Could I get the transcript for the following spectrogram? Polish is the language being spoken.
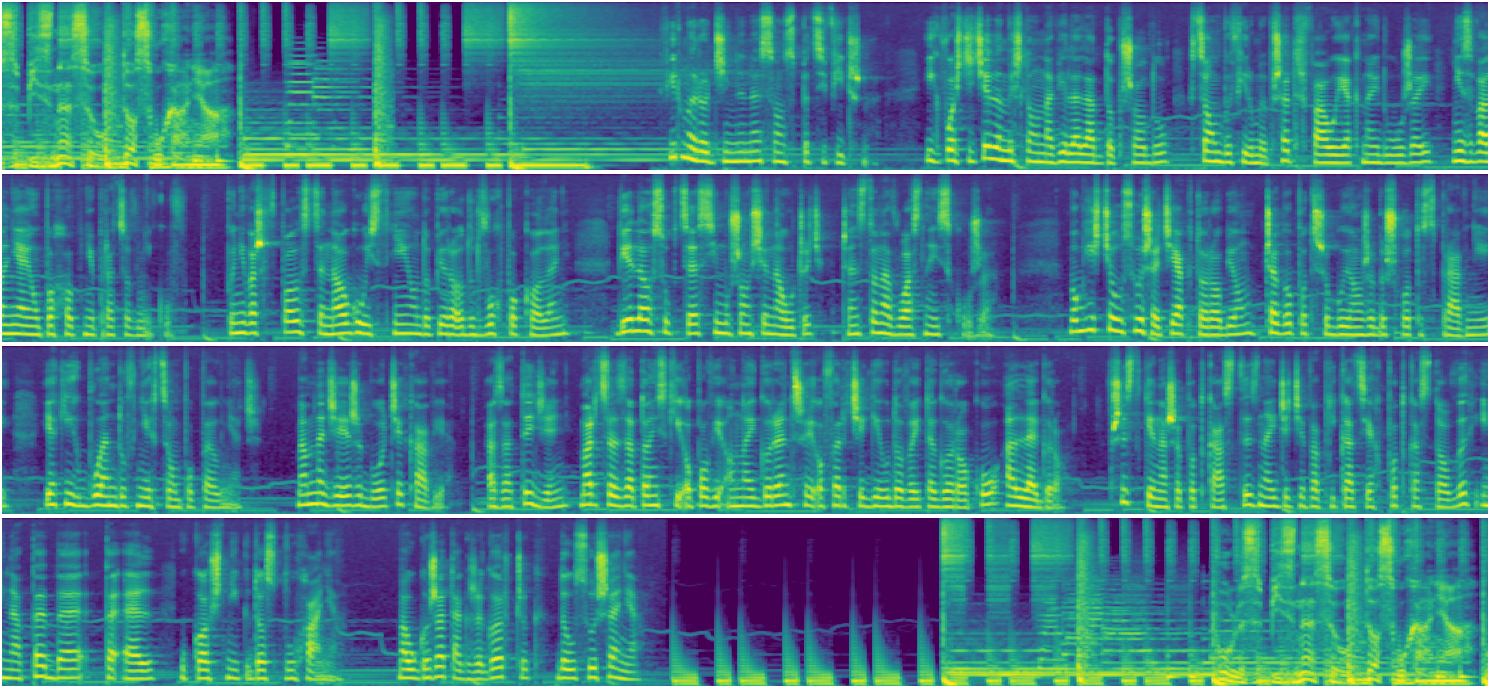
Puls biznesu do słuchania. Firmy rodzinne są specyficzne. Ich właściciele myślą na wiele lat do przodu, chcą, by firmy przetrwały jak najdłużej, nie zwalniają pochopnie pracowników. Ponieważ w Polsce na ogół istnieją dopiero od dwóch pokoleń, wiele o sukcesji muszą się nauczyć, często na własnej skórze. Mogliście usłyszeć, jak to robią, czego potrzebują, żeby szło to sprawniej, jakich błędów nie chcą popełniać. Mam nadzieję, że było ciekawie. A za tydzień Marcel Zatoński opowie o najgorętszej ofercie giełdowej tego roku Allegro. Wszystkie nasze podcasty znajdziecie w aplikacjach podcastowych i na pb.pl ukośnik do słuchania. Małgorzata Grzegorczyk, do usłyszenia. Puls biznesu do słuchania.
